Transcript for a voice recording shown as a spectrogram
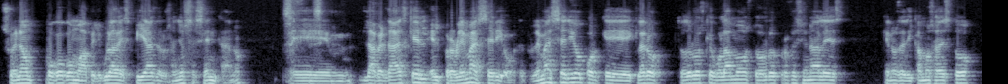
suena un poco como a película de espías de los años 60, ¿no? Eh, la verdad es que el, el, problema es serio. El problema es serio porque, claro, todos los que volamos, todos los profesionales que nos dedicamos a esto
